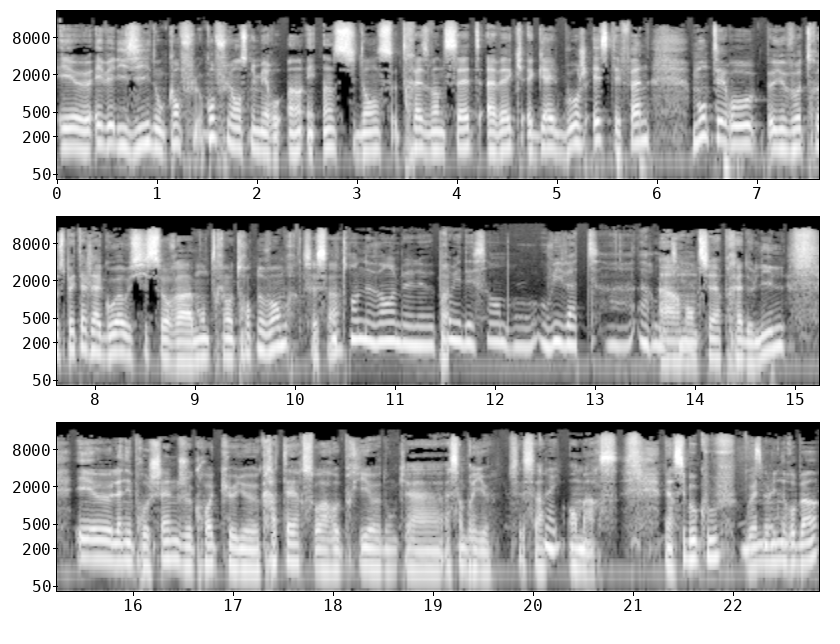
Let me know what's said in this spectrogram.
et, euh, et Vélizy. Donc, conflu- confluence numéro 1 et incidence 13-27 avec Gaël Bourges et Stéphane Montero. Euh, votre spectacle à Goa aussi sera montré au 30 novembre, c'est ça? Le 30 novembre et le 1er décembre au, Vivat à Armentières. à Armentières, près de Lille. Et euh, l'année prochaine, je crois que euh, Cratère sera repris euh, donc à, à Saint-Brieuc, c'est ça, Oui. en mars. Merci beaucoup, Merci Gwendoline beaucoup. Robin.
